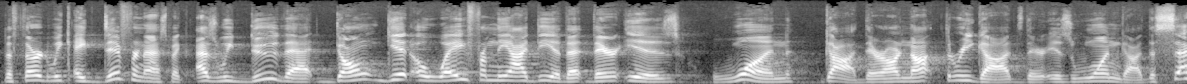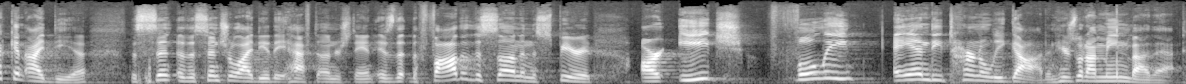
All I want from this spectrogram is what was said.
the third week a different aspect. As we do that, don't get away from the idea that there is one God. There are not three gods, there is one God. The second idea, the, the central idea that you have to understand, is that the Father, the Son, and the Spirit are each fully and eternally God. And here's what I mean by that.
